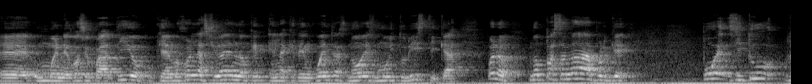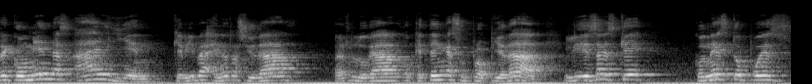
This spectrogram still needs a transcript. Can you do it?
eh, un buen negocio para ti o porque a lo mejor la ciudad en, la que te encuentras no es muy turística, bueno, no pasa nada porque pues, si tú recomiendas a alguien que viva en otra ciudad, en otro lugar o que tenga su propiedad y le dices, ¿sabes qué? Con esto puedes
